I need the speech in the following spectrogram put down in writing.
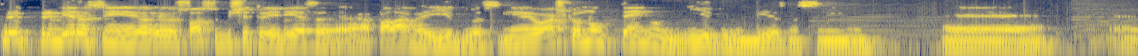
pr primeiro assim, eu, eu, só substituiria essa, a palavra ídolo, assim, eu acho que eu não tenho ídolo mesmo, assim, é, é,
